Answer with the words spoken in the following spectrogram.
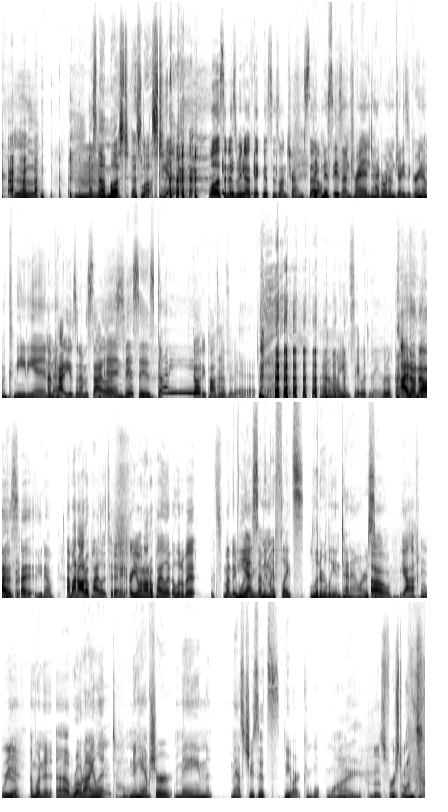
Ooh. That's not must. That's lust. yeah. Well, listen, as we know, thickness is on trend. So Thickness is on trend. Hi, everyone. I'm Jody Zagrino. I'm a comedian. I'm Kat Eves and I'm a stylist. And this is Gaudy. Gaudy positive. Positive. I don't know why you didn't say it with me, but okay. I don't know. I was, uh, you know, I'm on autopilot today. Are you on autopilot a little bit? It's Monday morning. Yes, I mean my flight's literally in ten hours. So. oh, yeah. Oh, we Yeah, I'm going to uh, Rhode Island, Oh. New Hampshire, Maine, Massachusetts, New York. Wh- why those first ones?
